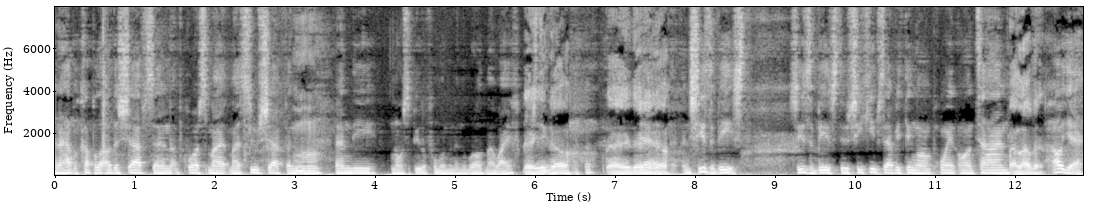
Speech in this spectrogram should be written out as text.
and I have a couple of other chefs and of course my my sous chef and and the most beautiful woman in the world, my wife. Mm-hmm. there you go. There, there Yeah, you go. and she's a beast. She's a beast, dude. She keeps everything on point, on time. I love it. Oh yeah,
